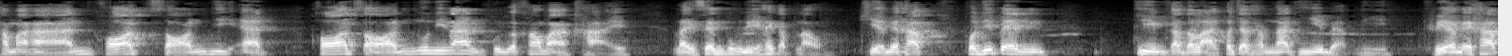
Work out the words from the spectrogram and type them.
ทำอาหาร คอร์สสอนยิงแอด คอร์สสอนนู่นนี่นั่น คุณก็เข้ามาขายลเซนส์พวกนี้ให้กับเราเคลียร์ไหมครับ คนที่เป็นทีมการตลาดก็จะทำหน้าที่แบบนี้ เคลียร์ไหมครับ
